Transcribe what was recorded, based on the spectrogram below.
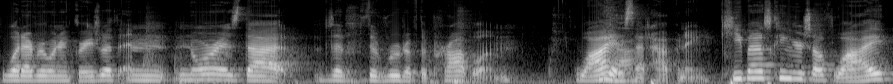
what everyone agrees with, and nor is that the, the root of the problem. Why is that happening? Keep asking yourself why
